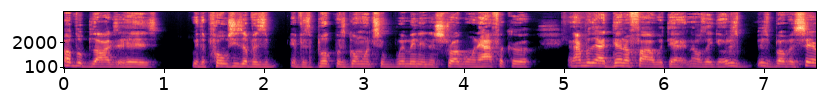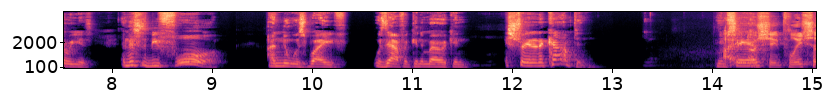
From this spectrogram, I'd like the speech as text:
other blogs of his where the proceeds of his of his book was going to women in the struggle in Africa. And I really identified with that. And I was like, yo, this, this brother's serious. And this is before I knew his wife was African American, straight out of Compton. You know what I I'm saying? she, Felicia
